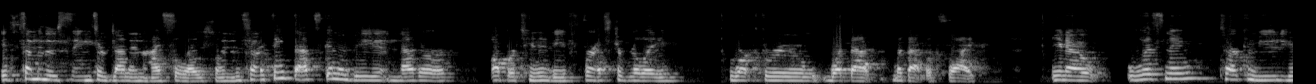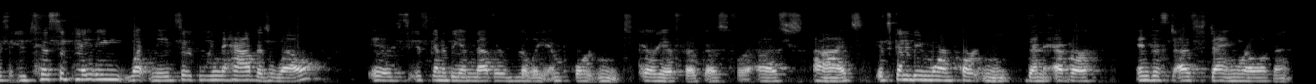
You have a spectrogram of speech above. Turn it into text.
if some of those things are done in isolation? And so I think that's going to be another opportunity for us to really work through what that what that looks like. You know, listening to our communities, anticipating what needs they're going to have as well is is going to be another really important area of focus for us. Uh, it's it's going to be more important than ever in just us staying relevant.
